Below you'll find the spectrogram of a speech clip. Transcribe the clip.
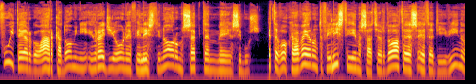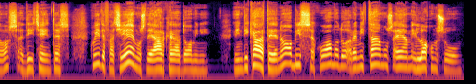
fuit ergo arca domini in regione Philistinorum septem mensibus et vocaverunt Philistiem sacerdotes et divinos dicentes quid faciemus de arca domini? Indicate nobis quomodo remittamus eam in locum suum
